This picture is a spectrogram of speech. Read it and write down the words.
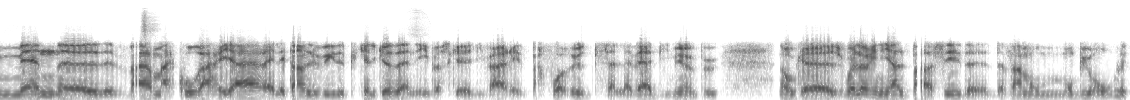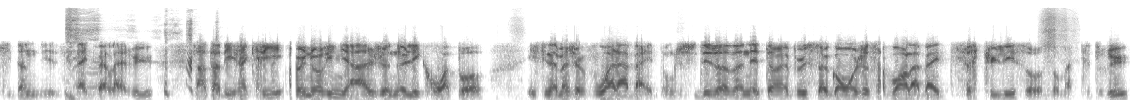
mène euh, vers ma cour arrière, elle est enlevée depuis quelques années parce que l'hiver est parfois rude, puis ça l'avait abîmé un peu. Donc, euh, je vois l'orignal passer de- devant mon, mon bureau là, qui donne des têtes vers la rue. J'entends des gens crier un orignal, je ne les crois pas. Et finalement, je vois la bête. Donc, je suis déjà dans un état un peu second, juste à voir la bête circuler sur, sur ma petite rue.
